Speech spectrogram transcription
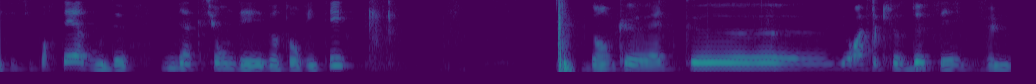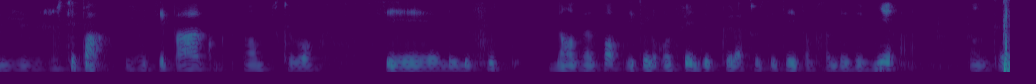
supporters ou de l'inaction des autorités. Donc, euh, est-ce qu'il euh, y aura quelque chose de fait? Je ne sais pas. Je ne sais pas concrètement, parce que bon, c'est le, foot, dans un sens, n'est que le reflet de ce que la société est en train de devenir. Donc, euh,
